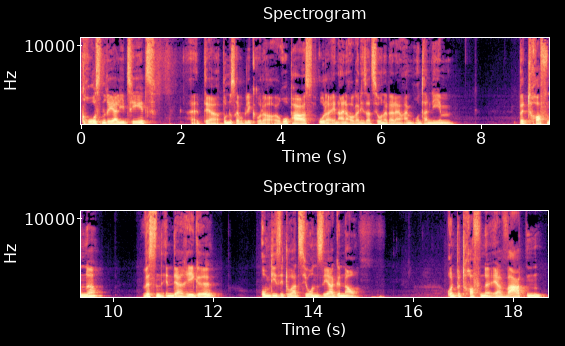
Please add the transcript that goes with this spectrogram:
großen Realität der Bundesrepublik oder Europas oder in einer Organisation oder in einem Unternehmen. Betroffene wissen in der Regel um die Situation sehr genau. Und Betroffene erwarten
